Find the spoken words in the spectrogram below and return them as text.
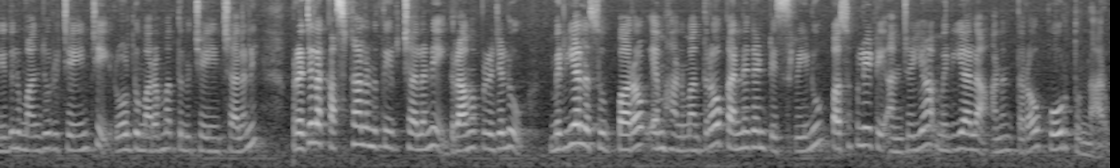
నిధులు మంజూరు చేయించి రోడ్డు మరమ్మతులు చేయించాలని ప్రజల కష్టాలను తీర్చాలని గ్రామ ప్రజలు మిర్యాల సుబ్బారావు ఎం హనుమంతరావు కన్నెగంటి శ్రీను పసుపులేటి అంజయ్య మిర్యాల అనంతరావు కోరుతున్నారు.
